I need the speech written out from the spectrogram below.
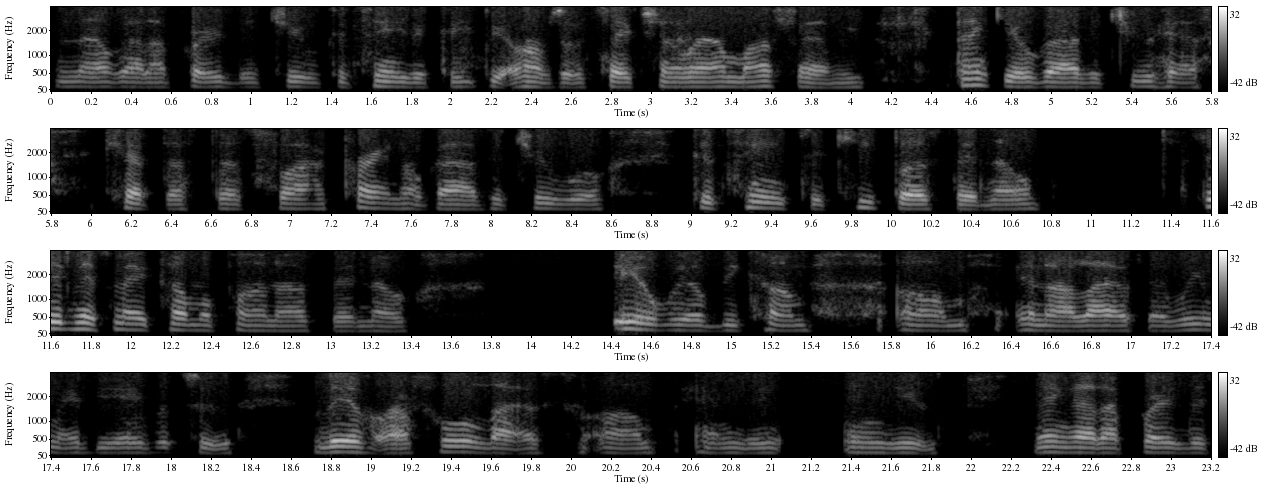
Now, God, I pray that you continue to keep your arms of protection around my family. Thank you, oh God, that you have kept us thus far. Praying, oh God, that you will continue to keep us, that no sickness may come upon us, that no ill will become um, in our lives, that we may be able to live our full lives um, in, in you. Then, God, I pray that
